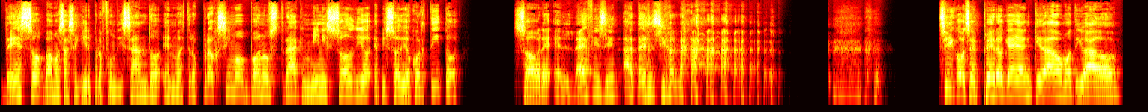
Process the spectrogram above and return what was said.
De eso vamos a seguir profundizando en nuestro próximo bonus track minisodio episodio cortito sobre el déficit atencional. Chicos, espero que hayan quedado motivados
